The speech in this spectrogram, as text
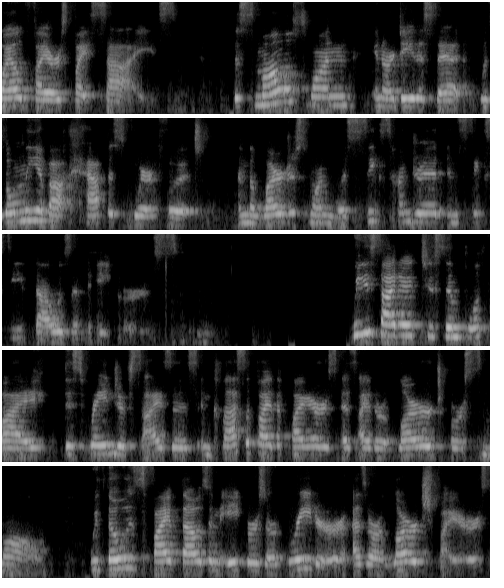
wildfires by size. The smallest one in our data set was only about half a square foot, and the largest one was 660,000 acres. We decided to simplify this range of sizes and classify the fires as either large or small, with those 5,000 acres or greater as our large fires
